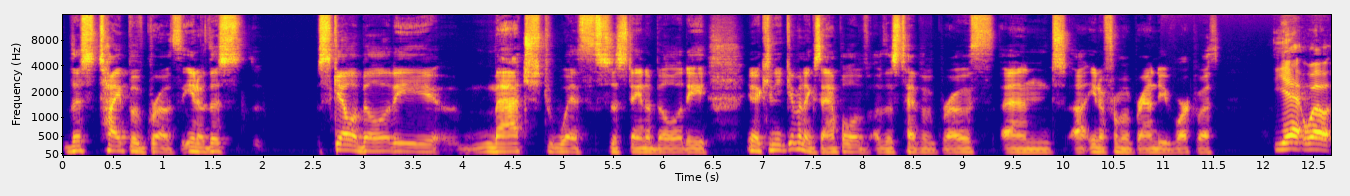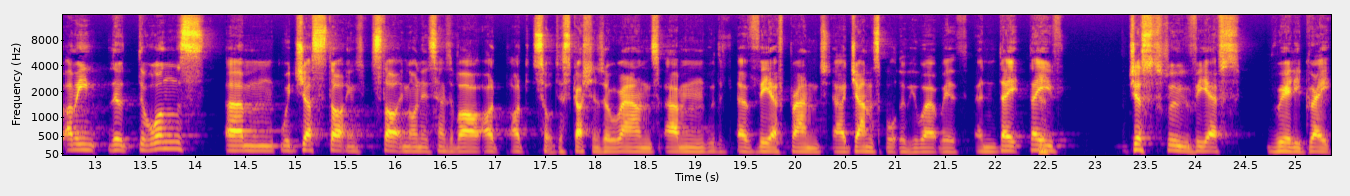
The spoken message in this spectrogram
this type of growth? You know this scalability matched with sustainability you know can you give an example of, of this type of growth and uh, you know from a brand you've worked with yeah well i mean the the ones um, we're just starting starting on in terms of our, our, our sort of discussions around um, with a VF brand, uh, JanSport that we work with, and they they've yeah. just through VF's really great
